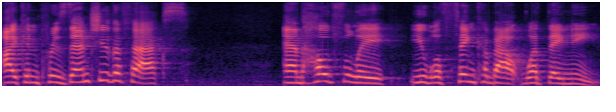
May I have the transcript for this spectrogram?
I can present you the facts, and hopefully, you will think about what they mean.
